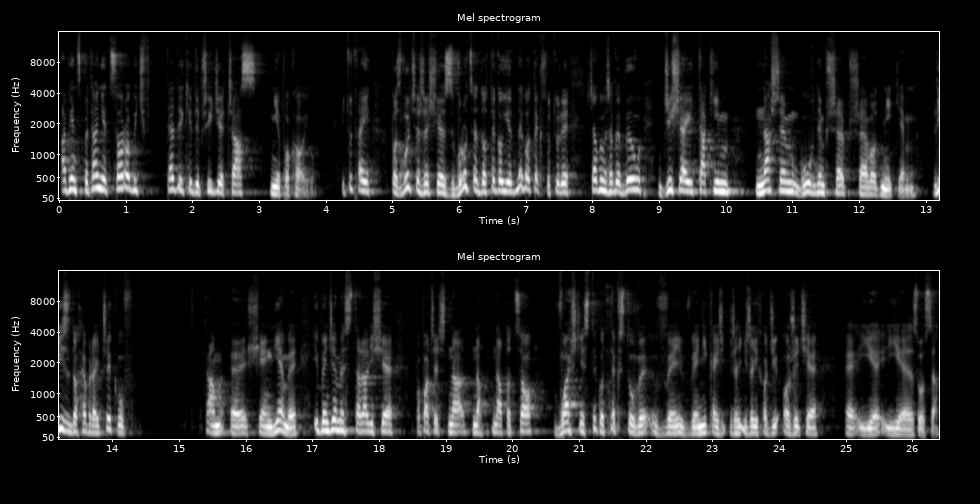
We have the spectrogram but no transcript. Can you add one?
A więc pytanie, co robić wtedy, kiedy przyjdzie czas niepokoju? I tutaj pozwólcie, że się zwrócę do tego jednego tekstu, który chciałbym, żeby był dzisiaj takim naszym głównym prze przewodnikiem. List do Hebrajczyków, tam e, sięgniemy i będziemy starali się popatrzeć na, na, na to, co właśnie z tego tekstu wy, wy, wynika, jeżeli, jeżeli, chodzi o życie e, Je, Jezusa.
